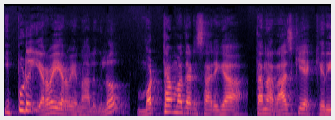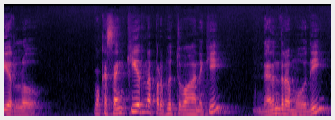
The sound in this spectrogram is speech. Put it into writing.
ఇప్పుడు ఇరవై ఇరవై నాలుగులో మొట్టమొదటిసారిగా తన రాజకీయ కెరియర్లో ఒక సంకీర్ణ ప్రభుత్వానికి నరేంద్ర మోదీ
